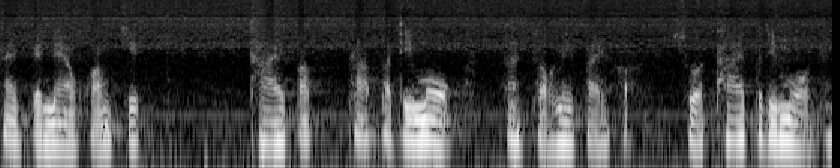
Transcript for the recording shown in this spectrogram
ให้เป็นแนวความคิดท้ายพระปฏิโมกข์จากนี้ไปก่อนสวดท้ายปฏิโมกข์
